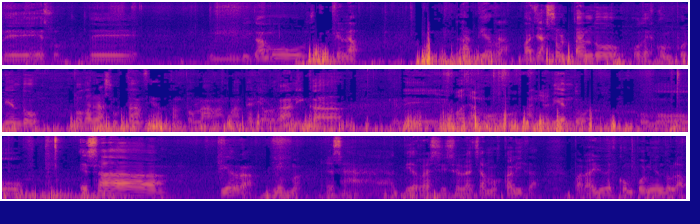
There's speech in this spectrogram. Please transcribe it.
de eso, de digamos que la, la tierra vaya soltando o descomponiendo todas las sustancias, tanto la materia orgánica que le vayamos añadiendo, como esa tierra misma, esa tierra si se la echamos caliza, para ir descomponiéndola,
